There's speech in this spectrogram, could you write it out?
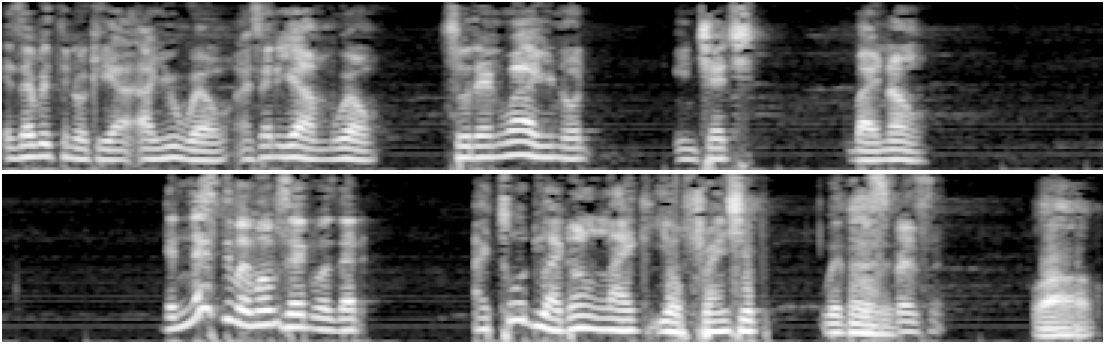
is everything okay? Are you well? I said, yeah, I'm well. So then why are you not in church by now? The next thing my mom said was that I told you I don't like your friendship with this Hmm. person. Wow.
